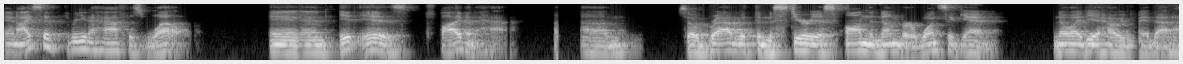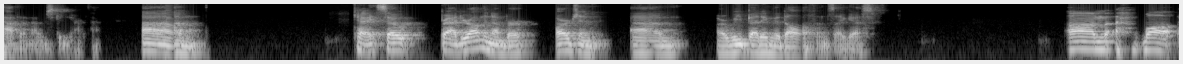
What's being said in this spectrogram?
and I said three and a half as well. And it is five and a half. Um, so Brad with the mysterious on the number once again. No idea how he made that happen. I'm just kidding. Um, okay, so Brad, you're on the number. Arjun, um, are we betting the Dolphins? I guess. Um. Well,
